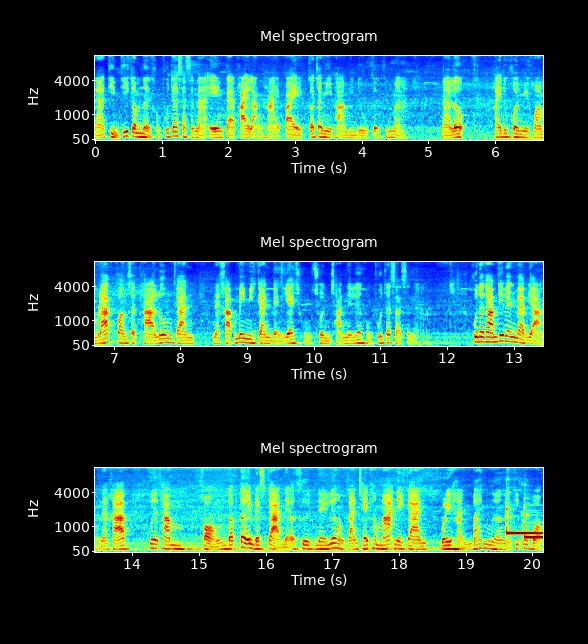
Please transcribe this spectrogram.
นะถิ่นที่กำเนิดของพุทธศาสนาเอง แต่ภายหลังหายไปก็จะมีพราหมณ์ฮินดูเกิดขึ้นมานะโลก ให้ทุกคนมีความรักความศรัทธาร่วมกันนะครับ ไม่มีการแบ่งแยกชนชั้นในเรื่องของพุทธศาสนา คุณธรรมที่เป็นแบบอย่างนะครับ คุณธรรมของดรเอ็มเบสการ์ดเนี่ยก็คือในเรื่องของการใช้ธรรมะในการบริหารบ้านเมืองอย่างที่ครูบอก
